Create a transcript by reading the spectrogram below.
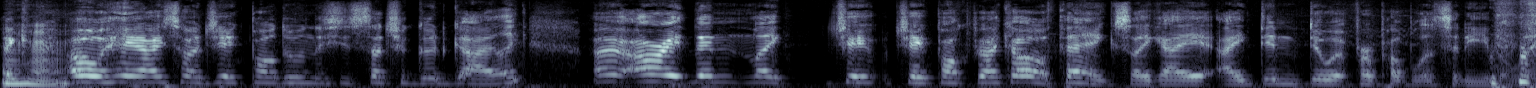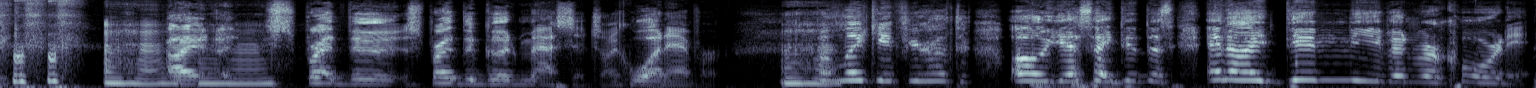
Like, Mhm. "Oh, hey, I saw Jake Paul doing this. He's such a good guy." Like, uh, all right, then like Jake Jake Paul could be like, "Oh, thanks. Like I I didn't do it for publicity, but like Mhm, I uh, mhm, spread the spread the good message. Like whatever." Mhm. But like if you're out there, oh yes, I did this, and I didn't even record it.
